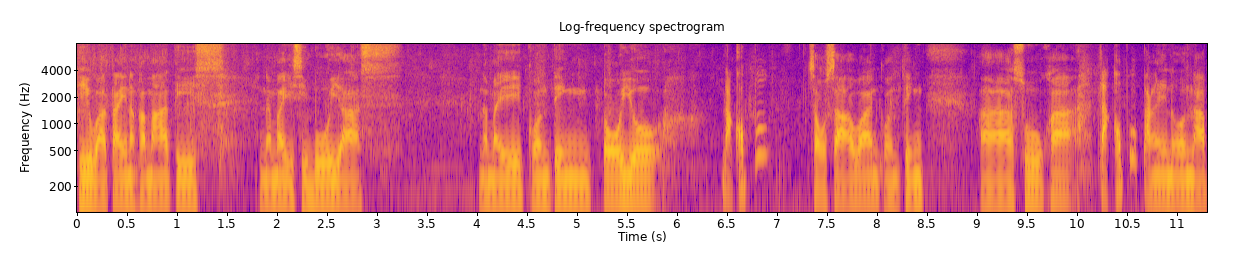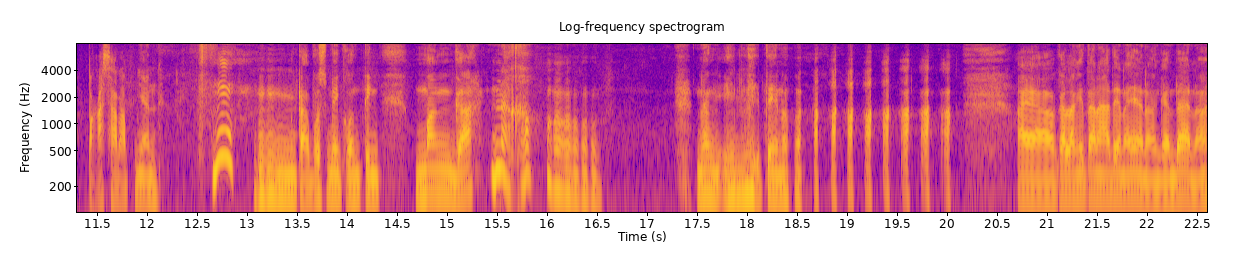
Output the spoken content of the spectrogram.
hiwa tayo ng kamatis na may sibuyas, na may konting toyo. Nako po. Sausawan, konting ah, suka. Nako po, Panginoon, napakasarap niyan. Tapos may konting mangga. Nako. Nang inggit eh, no? Ay, ah, kalangitan natin. Ayan, ang ganda, no?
